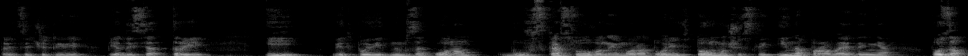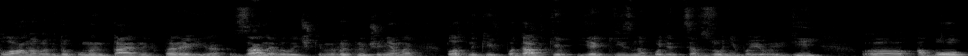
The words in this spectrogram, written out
3453 і відповідним законом був скасований мораторій, в тому числі і на проведення позапланових документальних перевірок за невеличкими виключеннями платників податків, які знаходяться в зоні бойових дій е, або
